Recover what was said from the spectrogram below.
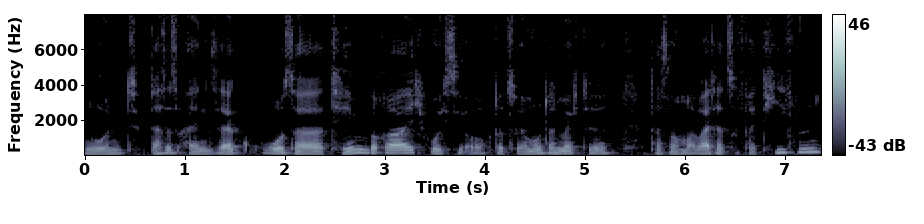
Und das ist ein sehr großer Themenbereich, wo ich Sie auch dazu ermuntern möchte, das nochmal weiter zu vertiefen,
